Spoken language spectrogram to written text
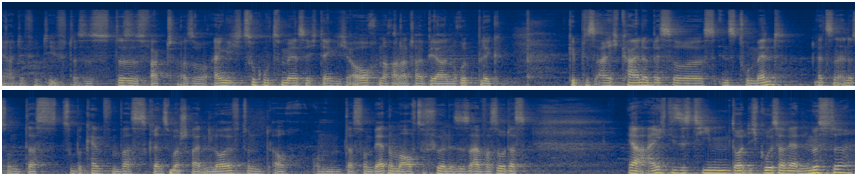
Ja, definitiv. Das ist, das ist Fakt. Also eigentlich zukunftsmäßig denke ich auch, nach anderthalb Jahren Rückblick, gibt es eigentlich kein besseres Instrument letzten Endes, um das zu bekämpfen, was grenzüberschreitend läuft. Und auch um das von Bert nochmal aufzuführen, ist es einfach so, dass ja, eigentlich dieses Team deutlich größer werden müsste.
